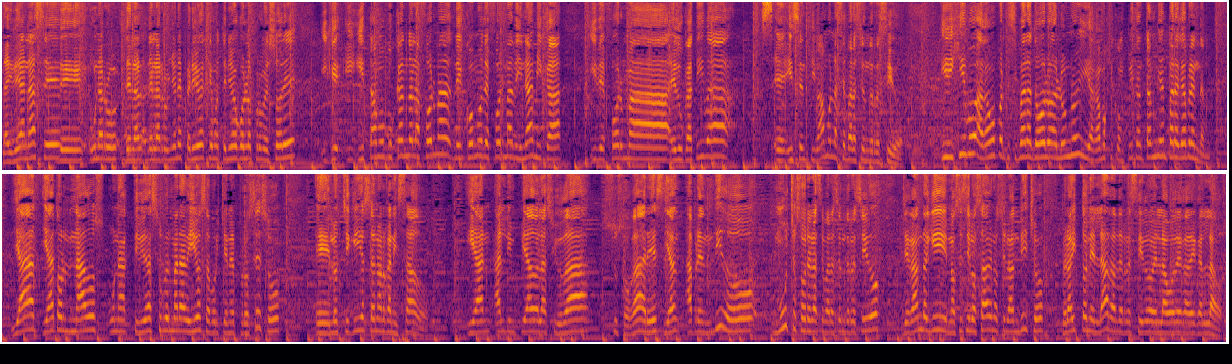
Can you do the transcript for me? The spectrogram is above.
La idea nace de, una, de, las reuniones periódicas que hemos tenido con los profesores y que estamos buscando la forma de cómo de forma dinámica y de forma educativa eh, incentivamos la separación de residuos. Y dijimos, hagamos participar a todos los alumnos y hagamos que compitan también para que aprendan. Ya, ya tornados una actividad súper maravillosa porque en el proceso eh, los chiquillos se han organizado y han, han limpiado la ciudad, sus hogares y han aprendido mucho sobre la separación de residuos. Llegando aquí, no sé si lo saben o si lo han dicho, pero hay toneladas de residuos en la bodega de Calao.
